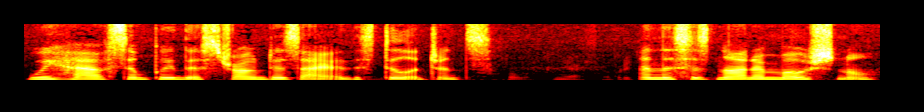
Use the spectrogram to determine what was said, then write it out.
We have simply this strong desire, this diligence, and this is not emotional.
